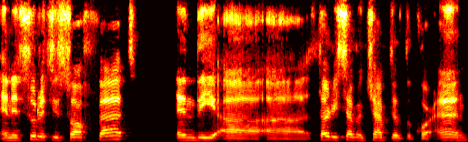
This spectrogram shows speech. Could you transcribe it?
And in Surah Safat, in the uh, uh, 37th chapter of the Quran,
